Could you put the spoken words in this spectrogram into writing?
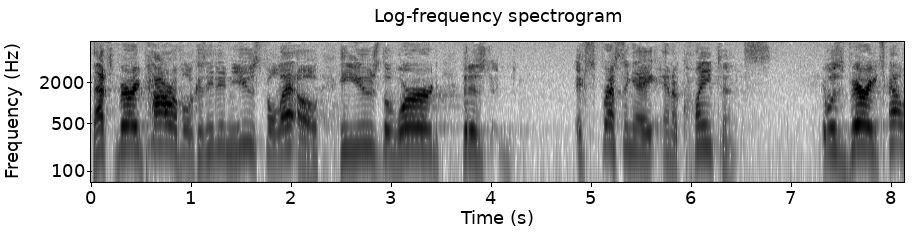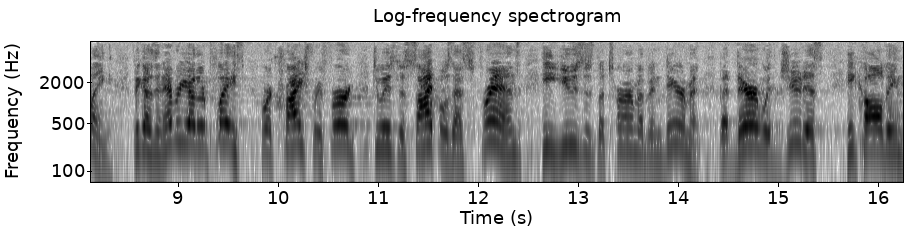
That's very powerful because he didn't use phileo. He used the word that is expressing a, an acquaintance. It was very telling because in every other place where Christ referred to his disciples as friends, he uses the term of endearment. But there with Judas, he called him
